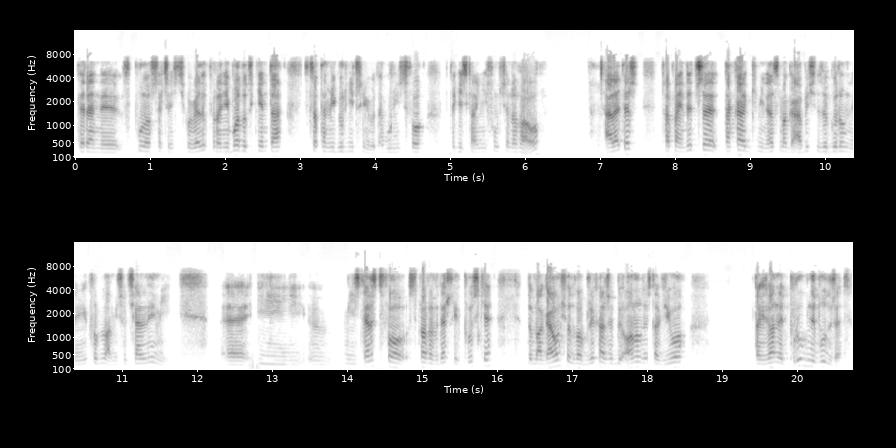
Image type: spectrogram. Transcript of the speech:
tereny w północnej części powiatu, która nie była dotknięta stratami górniczymi, bo tam górnictwo w takiej skali nie funkcjonowało. Ale też trzeba pamiętać, że taka gmina zmagałaby się z ogromnymi problemami socjalnymi. E, I e, Ministerstwo Spraw Wewnętrznych pruskie domagało się od Wałbrzycha, żeby ono wystawiło tak zwany próbny budżet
